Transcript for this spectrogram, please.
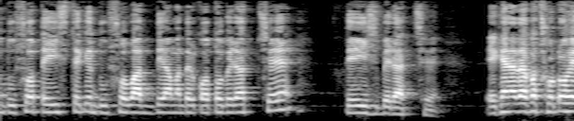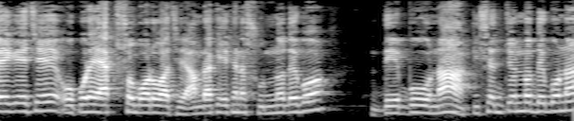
দুশো তেইশ থেকে দুশো বাদ দিয়ে আমাদের কত বেরাচ্ছে? তেইশ বেরাচ্ছে। এখানে দেখো ছোট হয়ে গিয়েছে, ওপরে একশো বড় আছে। আমরা কি এখানে শূন্য দেব? দেব না। কিসের জন্য দেব না?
